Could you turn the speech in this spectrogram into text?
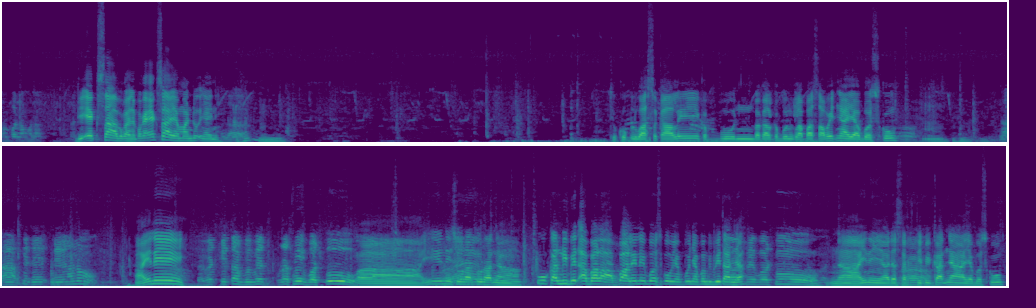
Ampun, ampun. ampun. Di Eksa bukan? Pakai Eksa ya manduknya ini. Hmm. Cukup luas sekali kebun bakal kebun kelapa sawitnya ya bosku. Hmm. Nah, di, di anu, Nah ini, bibit kita bibit resmi bosku. wah ini surat-suratnya. Bukan bibit abal-abal ini bosku yang punya pembibitan ya. Bosku. Nah ini ada sertifikatnya ya bosku.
